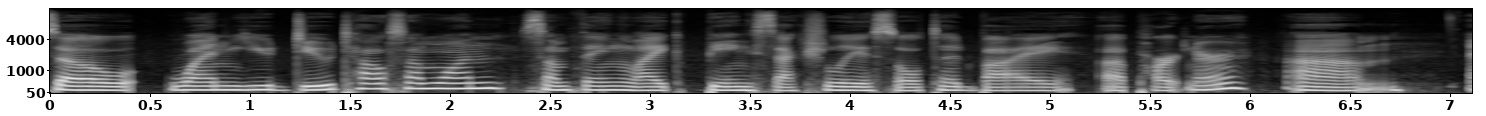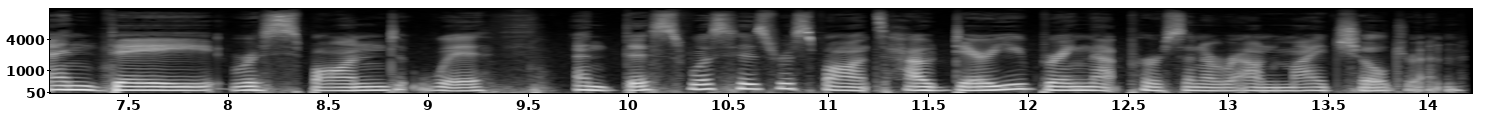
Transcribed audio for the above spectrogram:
So, when you do tell someone something like being sexually assaulted by a partner, um, and they respond with, and this was his response How dare you bring that person around my children?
